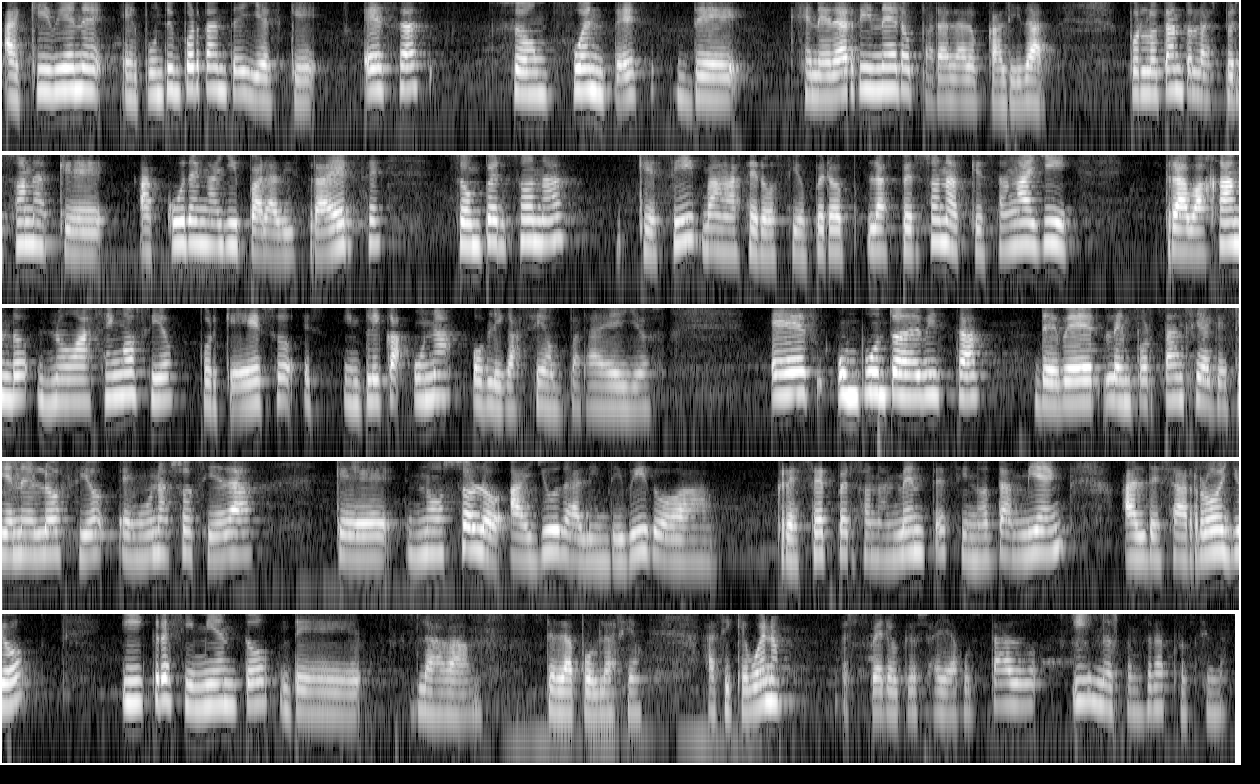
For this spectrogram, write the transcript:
aquí viene el punto importante y es que esas son fuentes de generar dinero para la localidad. Por lo tanto, las personas que acuden allí para distraerse son personas que sí van a hacer ocio, pero las personas que están allí trabajando no hacen ocio porque eso implica una obligación para ellos. Es un punto de vista de ver la importancia que tiene el ocio en una sociedad que no solo ayuda al individuo a crecer personalmente, sino también al desarrollo y crecimiento de la, de la población. Así que bueno, espero que os haya gustado y nos vemos en la próxima.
